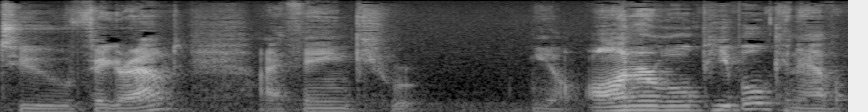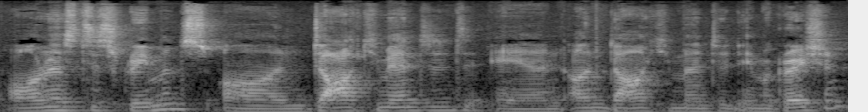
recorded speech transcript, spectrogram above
to figure out. I think you know, honorable people can have honest disagreements on documented and undocumented immigration.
